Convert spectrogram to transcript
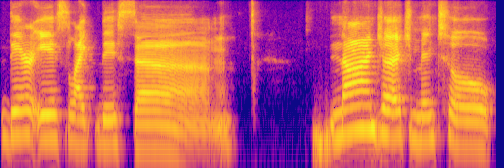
there is like this um non-judgmental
